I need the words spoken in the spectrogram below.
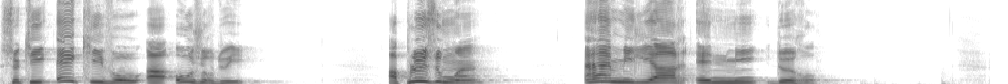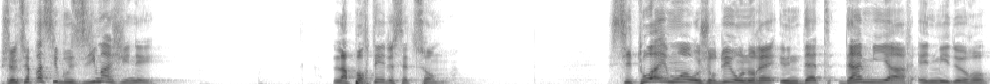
ce qui équivaut à aujourd'hui à plus ou moins un milliard et demi d'euros. Je ne sais pas si vous imaginez la portée de cette somme. Si toi et moi, aujourd'hui, on aurait une dette d'un milliard et demi d'euros,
